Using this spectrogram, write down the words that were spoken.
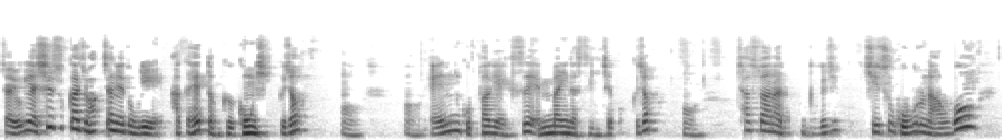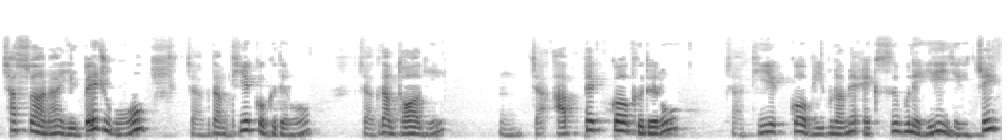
자, 여기가 실수까지 확장해도 우리 아까 했던 그 공식, 그죠? 어, 어, n 곱하기 x, n-1제곱, 그죠? 어, 차수 하나, 그지? 지수 곱으로 나오고, 차수 하나 1 빼주고, 자, 그 다음 뒤에 거 그대로, 자, 그 다음 더하기, 음, 자, 앞에 거 그대로, 자, 뒤에 거 미분하면 x분의 1이 되겠지?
